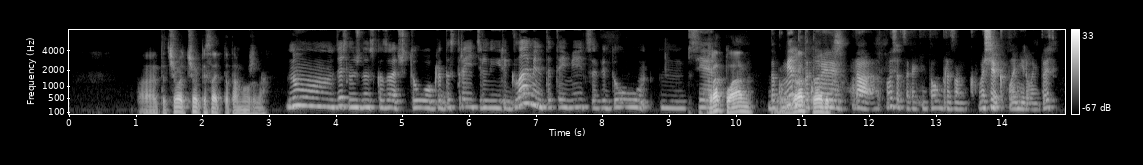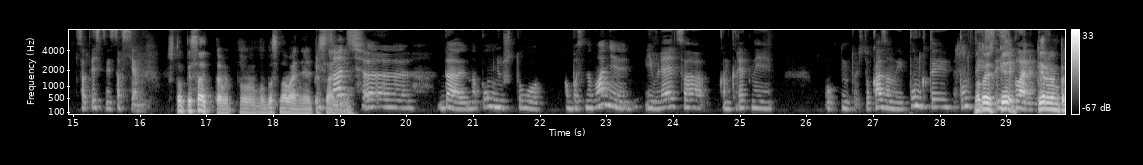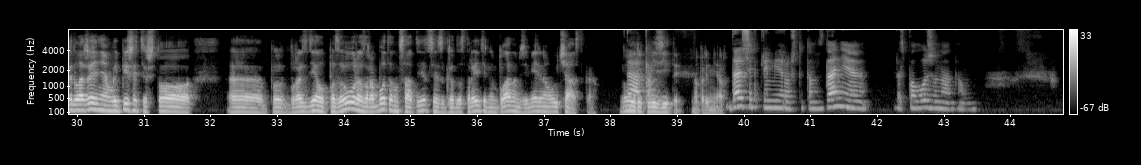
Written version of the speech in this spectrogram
А это что писать-то там нужно? Ну, здесь нужно сказать, что градостроительный регламент, это имеется в виду все Градплан, документы, которые да, относятся каким-то образом к, вообще к планированию, то есть в соответствии со всем. Что писать-то в, в обосновании описания? Писать, э, да, напомню, что обоснование является конкретные ну, то есть указанные пункты, пункты ну, то есть из, из регламента. Первым предложением вы пишете, что э, раздел ПЗУ разработан в соответствии с градостроительным планом земельного участка. Ну да, и реквизиты, там, например. Дальше, к примеру, что там здание расположено там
